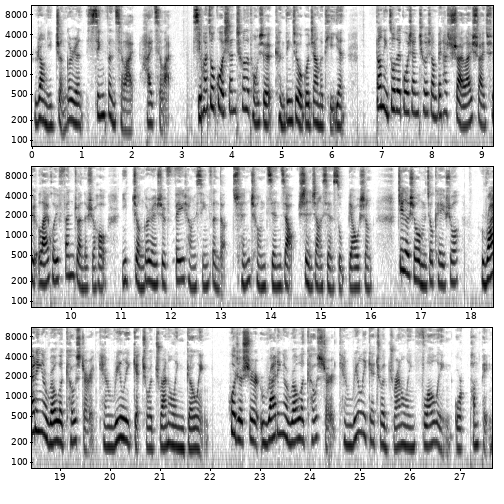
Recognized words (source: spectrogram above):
让你整个人兴奋起来、嗨起来。喜欢坐过山车的同学肯定就有过这样的体验。当你坐在过山车上被它甩来甩去、来回翻转的时候，你整个人是非常兴奋的，全程尖叫，肾上腺素飙升。这个时候我们就可以说，Riding a roller coaster can really get your adrenaline going，或者是 Riding a roller coaster can really get your adrenaline flowing or pumping。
